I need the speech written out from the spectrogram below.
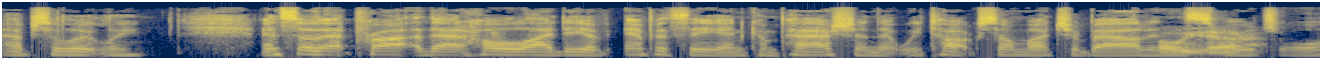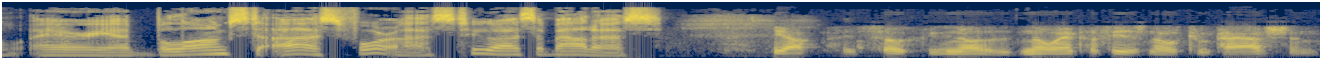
Absolutely. And so that pro- that whole idea of empathy and compassion that we talk so much about in Oh, the yeah. spiritual area belongs to us, for us, to us, about us. Yeah, it's so you know, no empathy is no compassion.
